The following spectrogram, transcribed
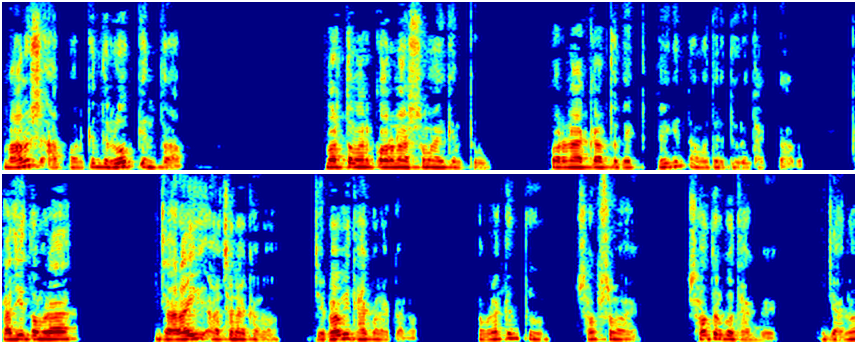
মানুষ আপন, কিন্তু রোগ কিন্তু আপন। বর্তমান করোনার সময় কিন্তু, করোনা আক্রান্ত ব্যক্তি থেকে কিন্তু আমাদের দূরে থাকতে হবে। কাজে তোমরা যারাই আছো না কেন যেভাবেই থাকো না কেন, তোমরা কিন্তু সবসময় সতর্ক থাকবে, জানো?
